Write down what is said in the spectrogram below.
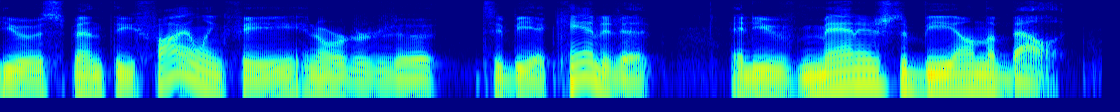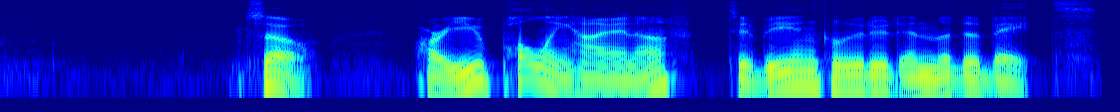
you have spent the filing fee in order to, to be a candidate, and you've managed to be on the ballot. So, are you polling high enough to be included in the debates?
